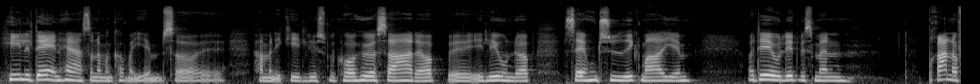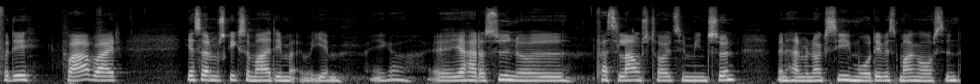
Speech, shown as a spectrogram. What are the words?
hele dagen her, så når man kommer hjem, så øh, har man ikke helt lyst. Man kunne høre Sara derop, øh, eleven derop, sagde, hun syede ikke meget hjem. Og det er jo lidt, hvis man brænder for det på arbejde, ja, så er det måske ikke så meget det hjem. Ikke? Øh, jeg har da syet noget fastelavnstøj til min søn, men han vil nok sige, mor, det er vist mange år siden.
